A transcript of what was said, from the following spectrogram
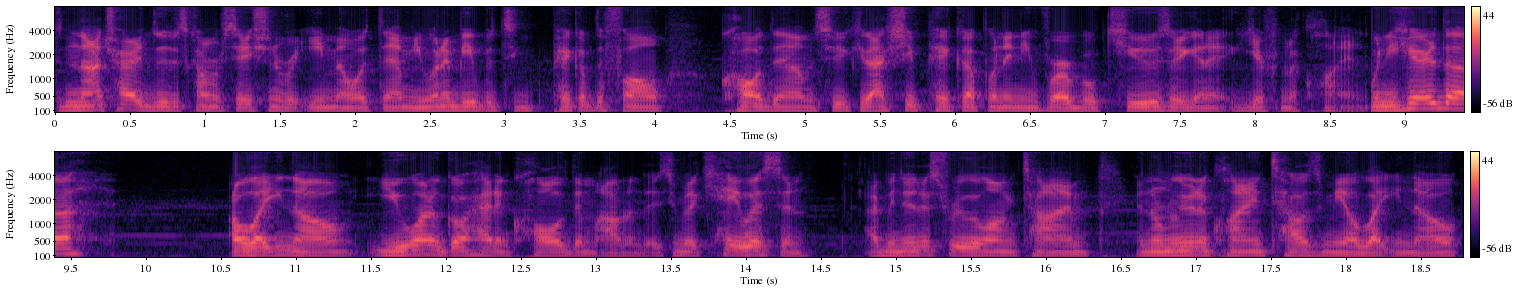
Do not try to do this conversation over email with them. You want to be able to pick up the phone, call them so you could actually pick up on any verbal cues that you're going to get from the client. When you hear the, I'll let you know, you want to go ahead and call them out on this. You're like, hey, listen, I've been doing this for a really long time. And normally when a client tells me, I'll let you know,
